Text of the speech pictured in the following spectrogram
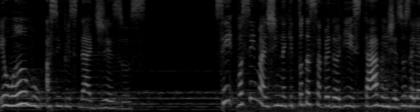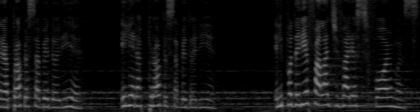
Eu amo a simplicidade de Jesus. Você imagina que toda a sabedoria estava em Jesus? Ele era a própria sabedoria. Ele era a própria sabedoria. Ele poderia falar de várias formas.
